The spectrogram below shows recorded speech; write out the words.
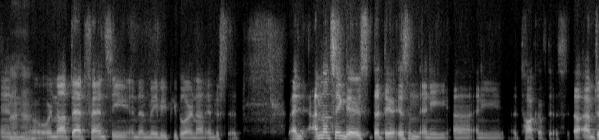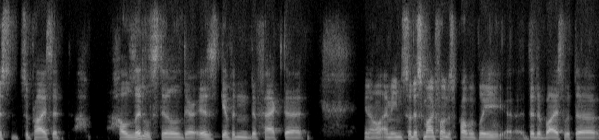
and mm -hmm. or not that fancy and then maybe people are not interested. And i'm not saying there's that there isn't any uh, any talk of this. Uh, i'm just surprised at how little still there is given the fact that you know i mean so the smartphone is probably uh, the device with the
